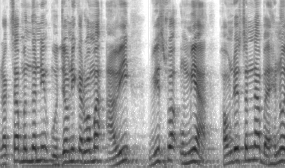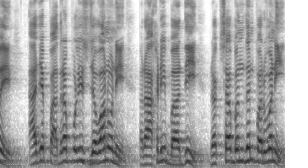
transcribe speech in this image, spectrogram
રક્ષાબંધનની ઉજવણી કરવામાં આવી. વિશ્વ ઉમિયા ફાઉન્ડેશનના બહેનોએ આજે પાદરા પોલીસ જવાનોને રાખડી બાંધી રક્ષાબંધન પર્વની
